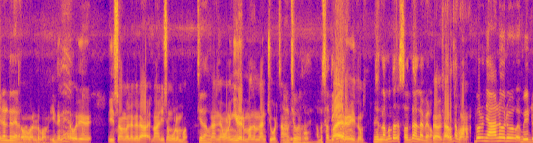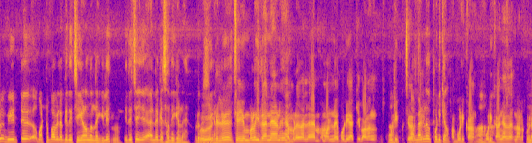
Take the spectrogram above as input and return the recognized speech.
രണ്ടു നേരം. വെണ്ട വേണം. ഇതിന് ഒരു ദിവസം അല്ലെങ്കിൽ നാലീശം നാല് ദിവസം കൂടുമ്പോ ചെയ്താൽ മതി. നന- ഉണങ്ങി വരുമ്പോ നമ്മൾ നനച്ചു കൊടുത്താൽ ഇതും. ശ്രദ്ധ അല്ല വേണം. ശ്രദ്ധ വേണം. ഇപ്പൊ ഞാനൊരു വീട്ട് വീട്ട് മട്ടുപ്പാവിലൊക്കെ ഇത് ചെയ്യണമെന്നുണ്ടെങ്കിൽ ഇത് എന്തൊക്കെ ശ്രദ്ധിക്കണ്ടേ? വീട്ടിൽ ചെയ്യുമ്പോൾ ഇത് തന്നെയാണ്. നമ്മൾ നല്ല മണ്ണ് പൊടിയാക്കി വളം കൂടി മണ്ണ് പൊടിക്കണം. പൊടിക്കണം. പൊടിക്കാഞ്ഞാൽ നടക്കൂല.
